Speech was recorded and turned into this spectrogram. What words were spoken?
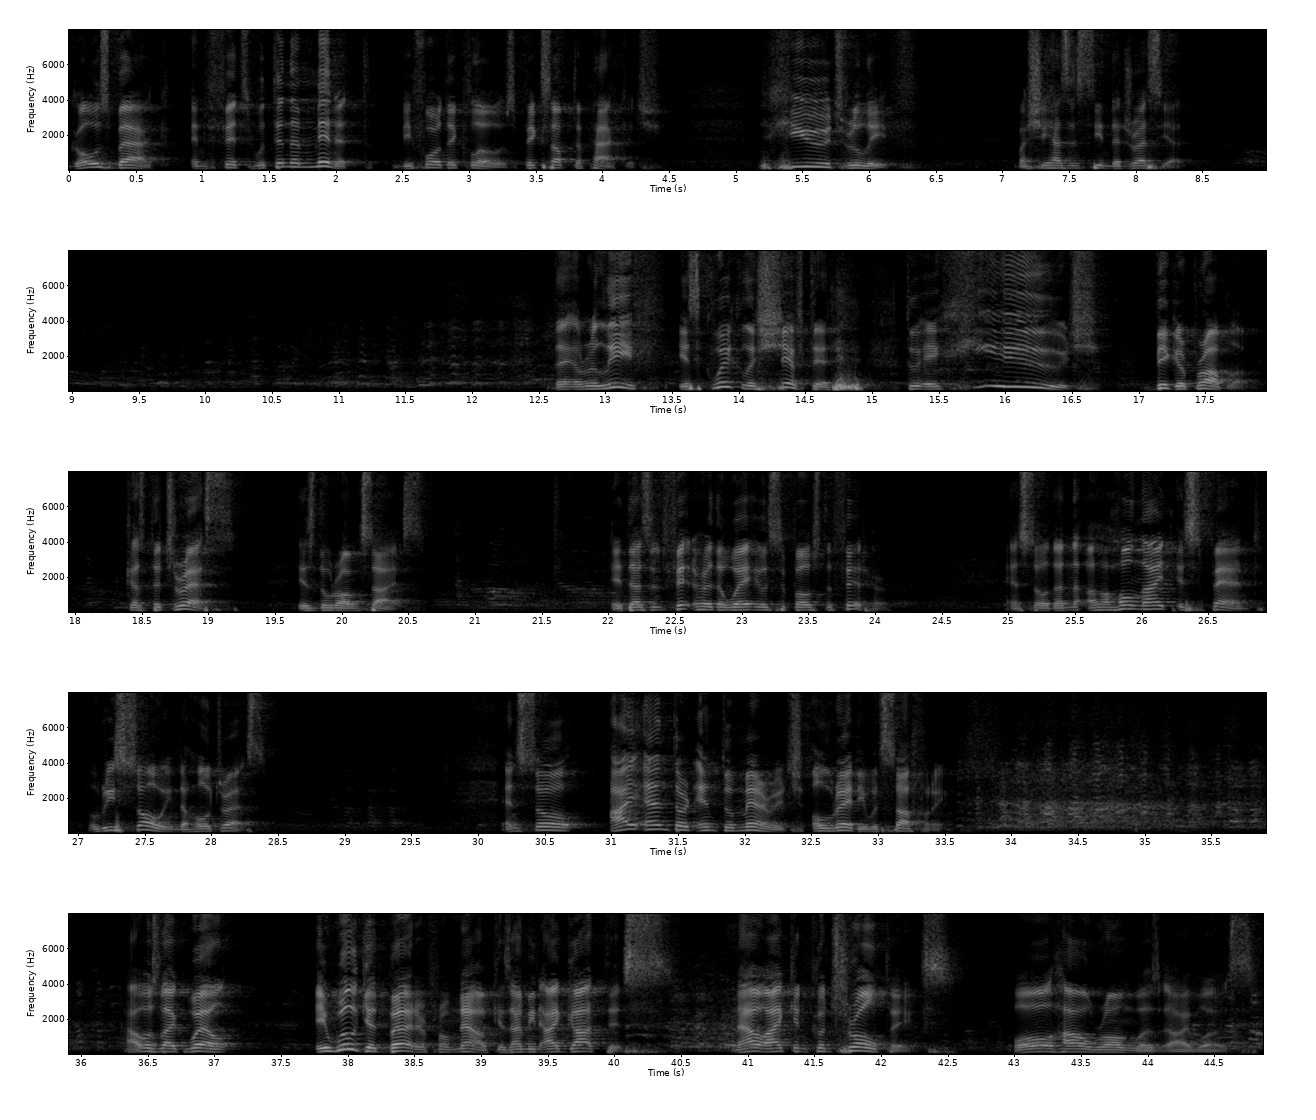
goes back and fits within a minute before they close, picks up the package. Huge relief. But she hasn't seen the dress yet. The relief is quickly shifted to a huge, bigger problem because the dress is the wrong size. It doesn't fit her the way it was supposed to fit her. And so the, the whole night is spent resewing the whole dress. And so I entered into marriage already with suffering. I was like, well, it will get better from now because I mean, I got this. Now I can control things. Oh, how wrong was I was.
